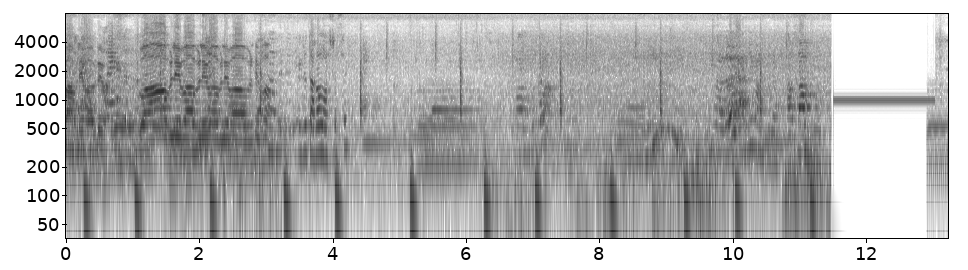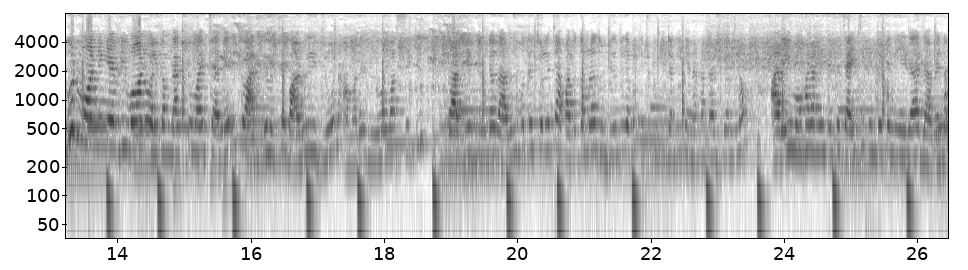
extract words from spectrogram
বাপরে বাপরে বাপরে বাপরে বাপরে বাপরে বাপ একটু তাকাও master sir. Good morning everyone welcome back to my channel তো আজকে হচ্ছে বারোই জুন আমাদের বিবাহবার্ষিকী তো আজকের দিনটা দারুণ হতে চলেছে। আপাতত আমরা জুডিওতে যাব কিছু টুকিটাকি কেনাকাটার জন্য। আর এই মহারানী যেতে চাইছি কিন্তু একে নিয়ে যাওয়া যাবে না।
